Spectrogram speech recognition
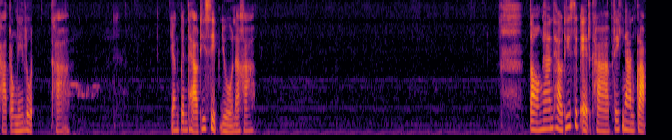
ค่ะ ตรงนี้หลุดค่ะ ยังเป็นแถวที่ 10 อยู่นะคะ ต่องานแถวที่ 11 ค่ะ พลิกงานกลับ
